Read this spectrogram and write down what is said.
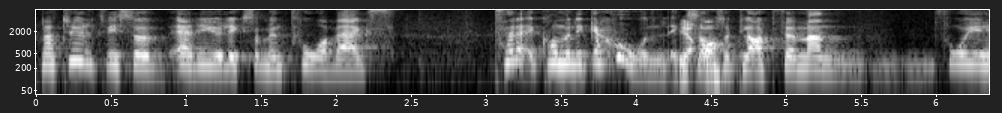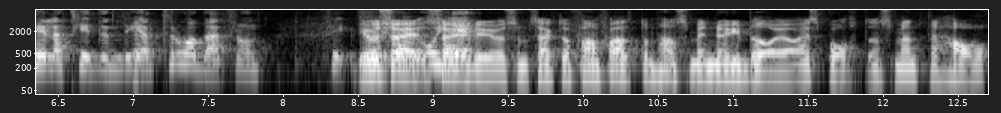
Naturligtvis så är det ju liksom en tvåvägs kommunikation liksom Ja. såklart. För man får ju hela tiden ledtrådar från... Jo så är, så är det ju som sagt och framförallt de här som är nybörjare i sporten som inte har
